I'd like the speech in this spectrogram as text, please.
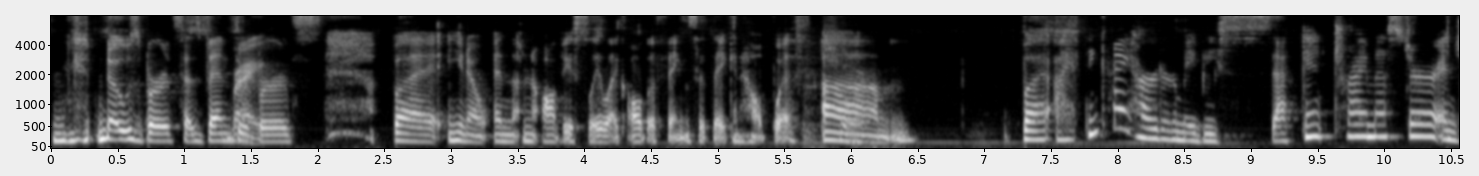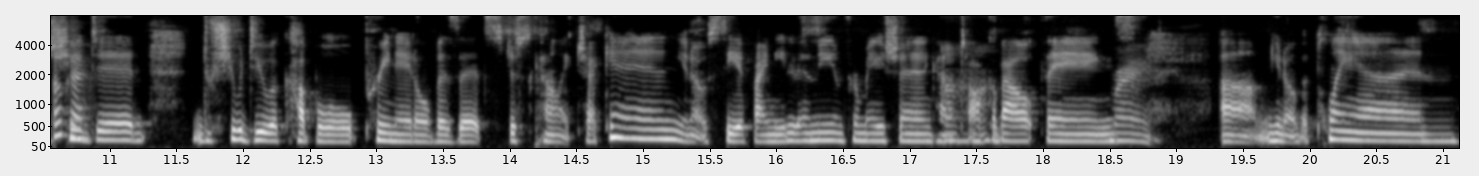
knows births, has been through Right. births, but you know, and then obviously like all the things that they can help with. Um, but I think I hired her maybe second trimester, and she did. She would do a couple prenatal visits, just kind of like check in, you know, see if I needed any information, kind of talk about things, Right. Um, you know, the plan,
